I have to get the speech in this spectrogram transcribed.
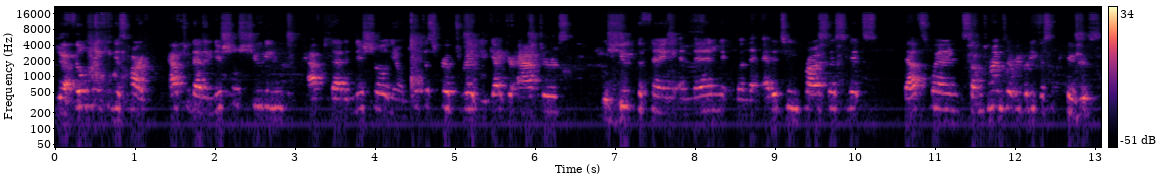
Yeah. Filmmaking is hard. After that initial shooting, after that initial, you know, get the script written, you get your actors, you shoot the thing, and then when the editing process hits, that's when sometimes everybody disappears.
